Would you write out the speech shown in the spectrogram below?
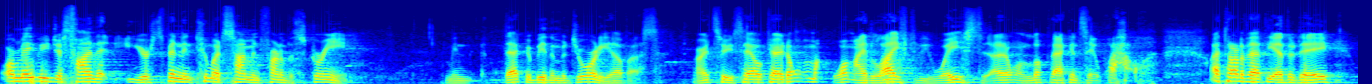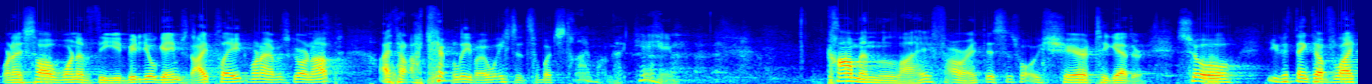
Or maybe you just find that you're spending too much time in front of the screen. I mean, that could be the majority of us. All right, so you say, okay, I don't want my life to be wasted. I don't want to look back and say, wow. I thought of that the other day when I saw one of the video games that I played when I was growing up. I thought, I can't believe I wasted so much time on that game. Common life, all right, this is what we share together. So you could think of like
